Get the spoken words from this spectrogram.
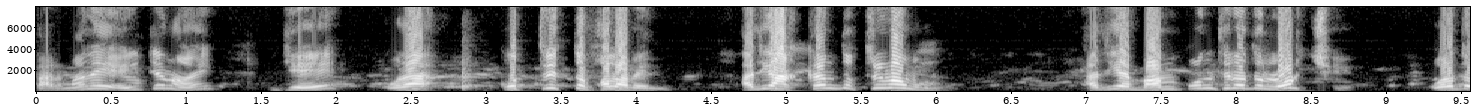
তার মানে এইটা নয় যে ওরা কর্তৃত্ব ফলাবেন। আজকে আক্রান্ত তৃণমূল। আজকে বামপন্থীরা তো লড়ছে। ওরা তো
